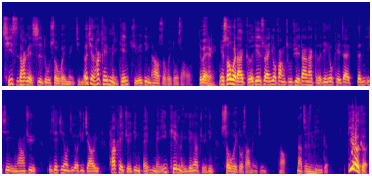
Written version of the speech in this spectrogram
其实他可以适度收回美金，而且他可以每天决定他要收回多少哦，对不对？因为收回来隔天虽然又放出去，但是他隔天又可以再跟一些银行去一些金融机构去交易，他可以决定，哎，每一天每一天要决定收回多少美金。好，那这是第一个。嗯、第二个，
